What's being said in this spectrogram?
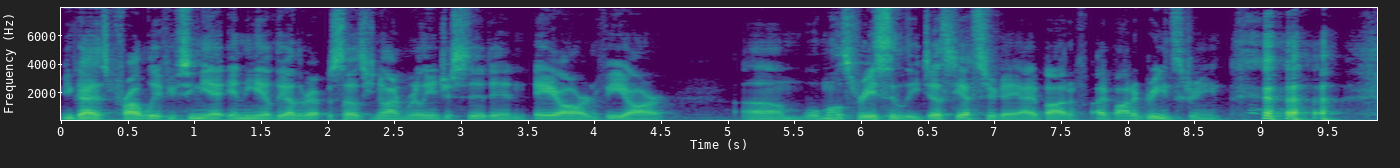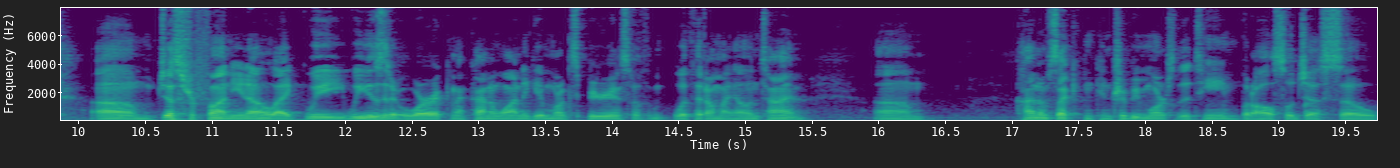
you guys probably, if you've seen any of the other episodes, you know I'm really interested in AR and VR. Um, well, most recently, just yesterday, I bought a, I bought a green screen, um, just for fun. You know, like we we use it at work, and I kind of want to get more experience with with it on my own time, um, kind of so I can contribute more to the team, but also just so,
